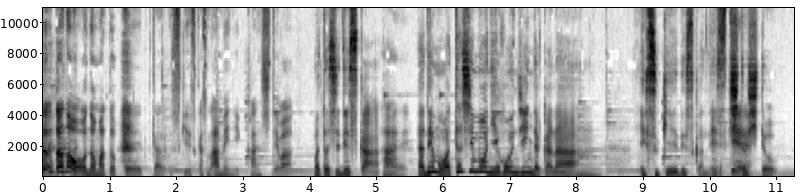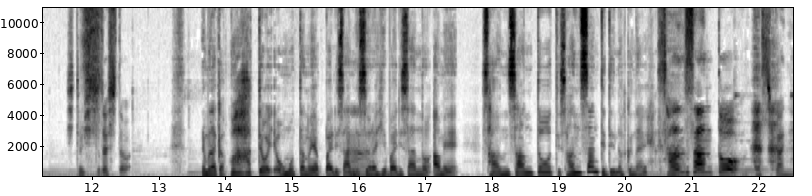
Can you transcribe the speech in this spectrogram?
さ。ど どのオノマトペが好きですか？その雨に関しては私ですか？はい、あでも私も日本人だかうら、ん、S 系ですかね。S 系しとしとしでもなんかわーって思ったのやっぱりさうん。美空ひばりさんの雨「さんさんと」って「さんさん」って出なくない？さんさんと確かに。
